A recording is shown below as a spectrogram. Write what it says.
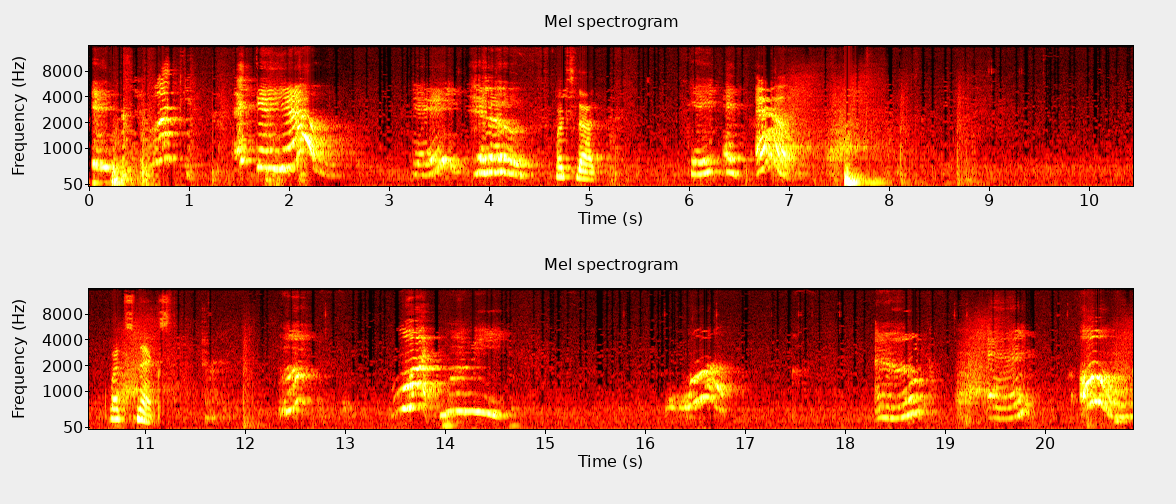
It's, look, it's a L. J, L. what's that? J and L. What's next? What, mommy? What? L and O.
